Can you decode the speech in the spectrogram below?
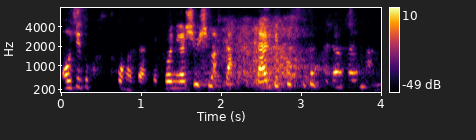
어제도 코스트코 갔다 왔대. 그 언니가 심심하다. 나 이렇게 코스트코 가자는 사람은 아니야.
